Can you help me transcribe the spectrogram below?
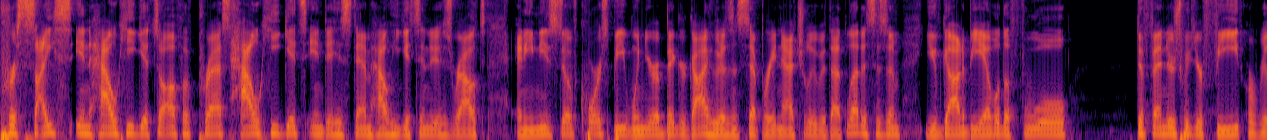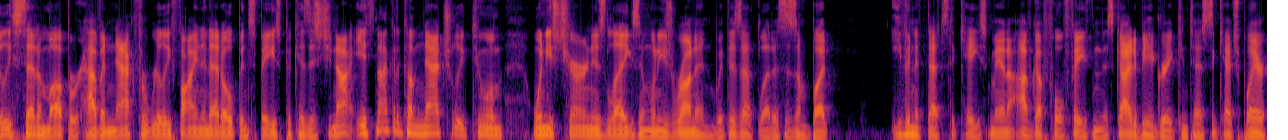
precise in how he gets off of press, how he gets into his stem, how he gets into his routes. And he needs to, of course, be when you're a bigger guy who doesn't separate naturally with athleticism, you've got to be able to fool defenders with your feet or really set them up or have a knack for really finding that open space because it's not it's not going to come naturally to him when he's churning his legs and when he's running with his athleticism but even if that's the case man I've got full faith in this guy to be a great contested catch player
